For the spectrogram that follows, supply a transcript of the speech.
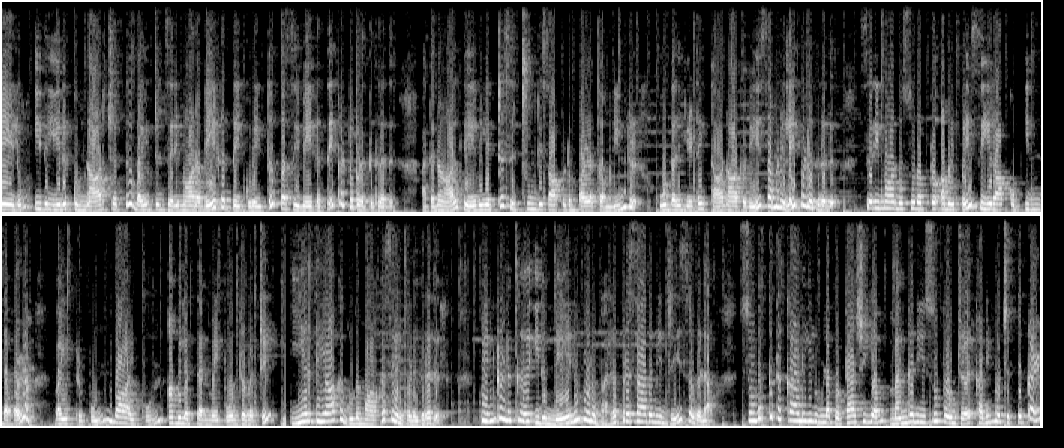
மேலும் இதில் இருக்கும் நார்ச்சத்து வயிற்றின் செரிமான வேகத்தை குறைத்து பசி வேகத்தை கட்டுப்படுத்துகிறது. அதனால் தேவையற்ற சிற்றுண்டி சாப்பிடும் பழக்கம் நின்று உடல் எடை தானாகவே சமநிலைப்படுகிறது. செரிமான சுரப்பு அமைப்பை சீராக்கும் இந்த பழம் வயிற்றுப்புண் வாய்ப்புண் அமிலத்தன்மை போன்றவற்றில் இயற்கையாக குணமாக செயல்படுகிறது. பெண்களுக்கு இது மேலும் ஒரு வரப்பிரசாதம் என்றே சொல்லலாம். சுடக்கு தக்காளியில் உள்ள பொட்டாசியம் மங்கனீசு போன்ற கனிம சத்துக்கள்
